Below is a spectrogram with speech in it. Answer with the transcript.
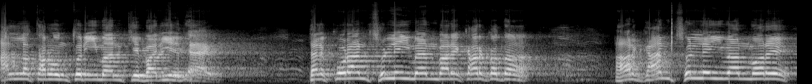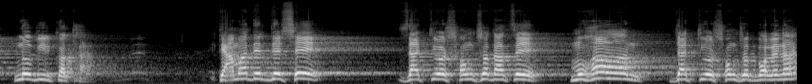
আল্লাহ তার অন্তর ইমানকে বাড়িয়ে দেয়। তাহলে কোরআন শুনলে ইমান বাড়ে কার কথা? আর গান শুনলে ইমান মরে নবীর কথা। আমাদের দেশে জাতীয় সংসদ আছে, মহান জাতীয় সংসদ বলে না?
